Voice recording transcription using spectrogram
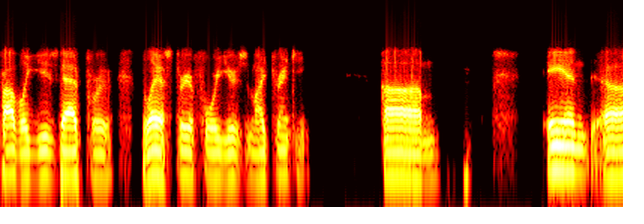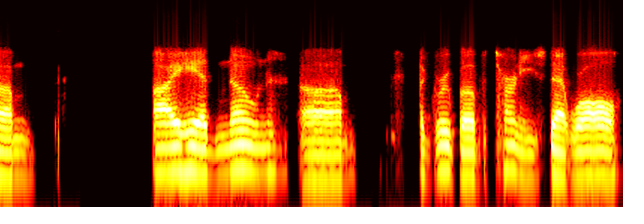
probably used that for the last three or four years of my drinking. Um, and um, I had known um, a group of attorneys that were all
